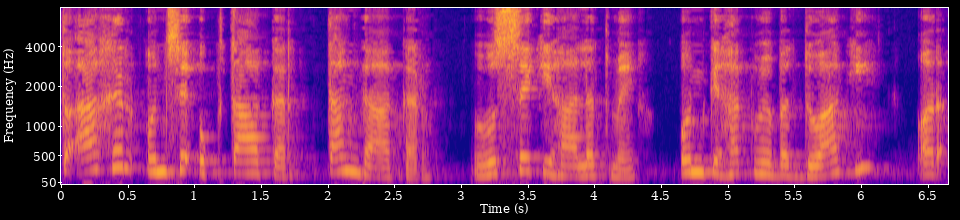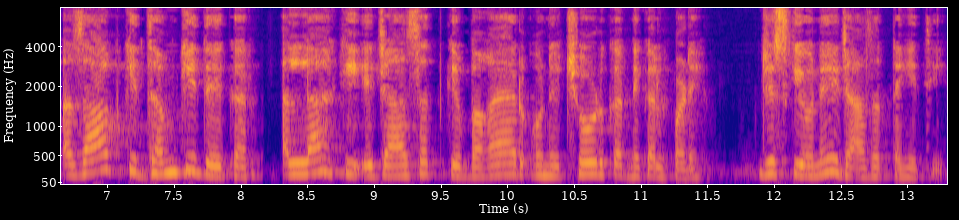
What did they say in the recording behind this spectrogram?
तो आखिर उनसे उकता कर, तंग आकर, गुस्से की हालत में उनके हक में बददुआ की और अजाब की धमकी देकर अल्लाह की इजाज़त के बगैर उन्हें छोड़कर निकल पड़े, जिसकी उन्हें इजाज़त नहीं थी।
